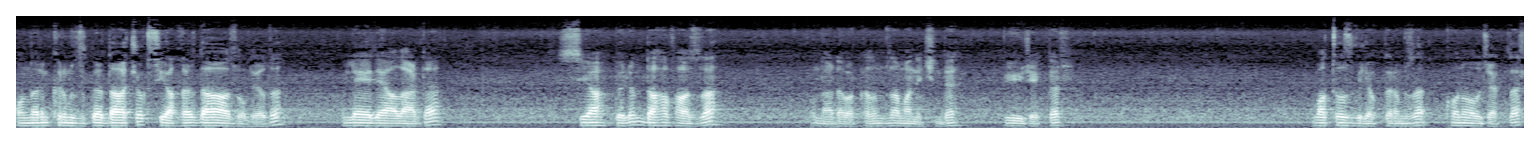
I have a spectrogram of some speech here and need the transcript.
Onların kırmızılıkları daha çok, siyahları daha az oluyordu. LDA'larda siyah bölüm daha fazla. Bunlar da bakalım zaman içinde büyüyecekler. Vatoz vloglarımıza konu olacaklar.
